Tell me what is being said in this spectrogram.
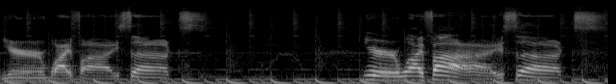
Your Wi-Fi sucks. Your Wi-Fi sucks.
